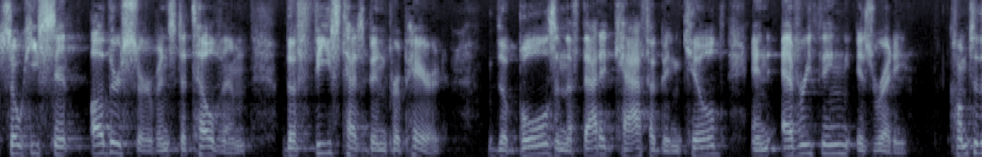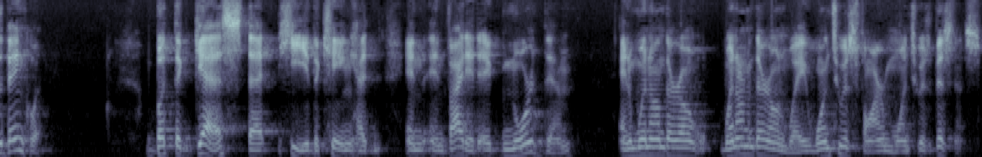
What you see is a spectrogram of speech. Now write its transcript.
So he sent other servants to tell them, The feast has been prepared. The bulls and the fatted calf have been killed, and everything is ready. Come to the banquet. But the guests that he, the king, had in, invited ignored them and went on their own went on their own way, one to his farm, one to his business.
